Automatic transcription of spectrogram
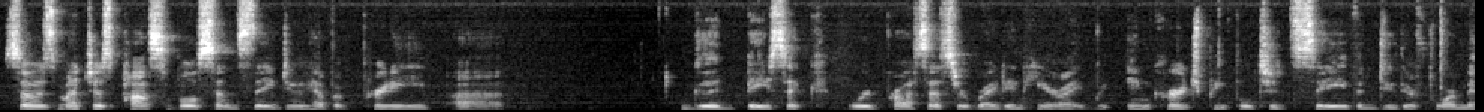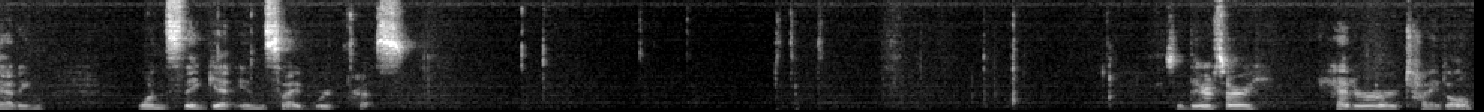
So as much as possible, since they do have a pretty uh, good basic word processor right in here, I encourage people to save and do their formatting once they get inside WordPress. So there's our header or title.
